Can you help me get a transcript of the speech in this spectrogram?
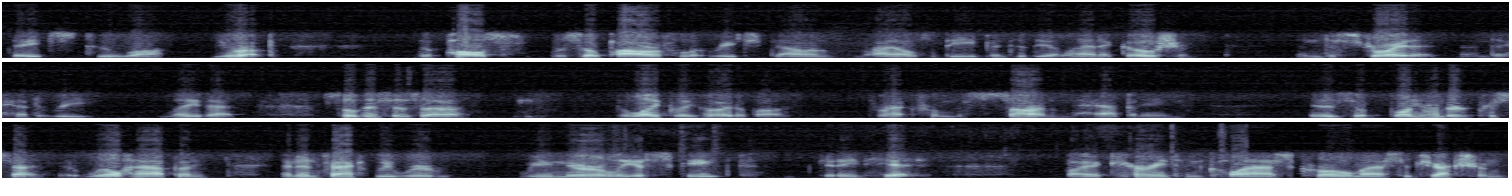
States to uh, Europe, the pulse was so powerful it reached down miles deep into the Atlantic Ocean and destroyed it, and they had to relay that. So this is a the likelihood of a threat from the sun happening is a 100%. It will happen, and in fact, we were we narrowly escaped getting hit by a Carrington class coronal mass ejection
